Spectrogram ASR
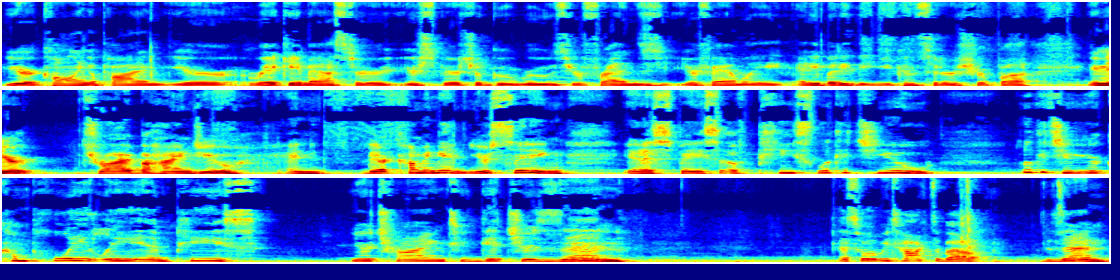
You're calling upon your Reiki master, your spiritual gurus, your friends, your family, anybody that you consider Sherpa in your tribe behind you. And they're coming in. You're sitting in a space of peace. Look at you. Look at you. You're completely in peace. You're trying to get your Zen. That's what we talked about. Zen.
